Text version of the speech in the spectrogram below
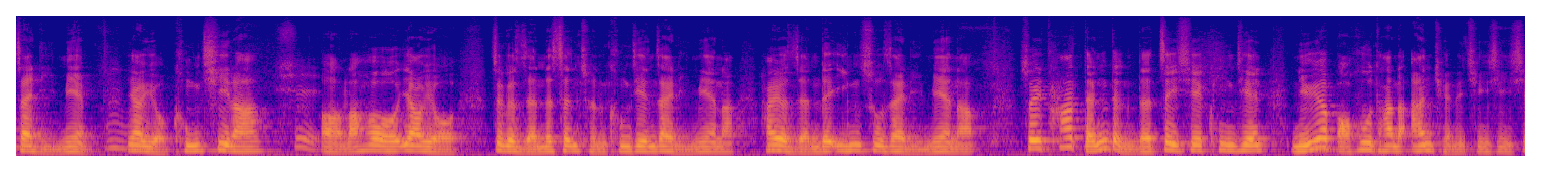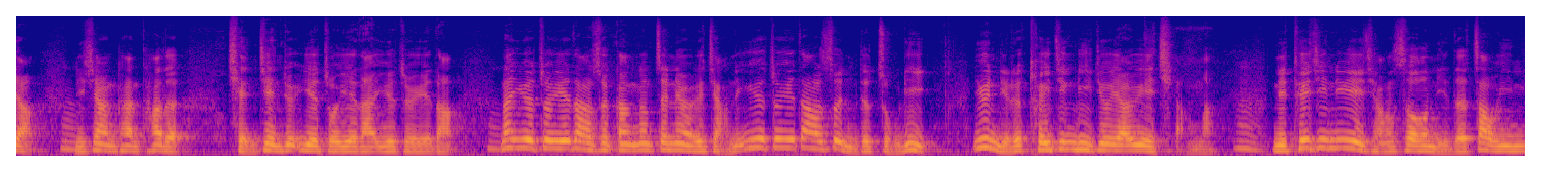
在里面，要有空气啦，是。哦，然后要有这个人的生存空间在里面呢，还有人的因素在里面呢，所以它等等的这些空间，你要保护它的安全的情形下，你想想看它的。潜舰就越做越大，越做越大。那越做越大的时候，刚刚郑亮有讲，你越做越大的时候，你的阻力，因为你的推进力就要越强嘛。嗯。你推进力越强的时候，你的噪音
